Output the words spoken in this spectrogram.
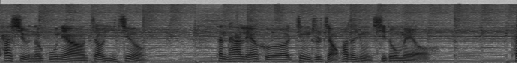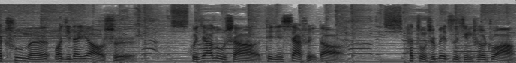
他喜欢的姑娘叫怡静，但他连和静止讲话的勇气都没有。他出门忘记带钥匙，回家路上跌进下水道，他总是被自行车撞。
